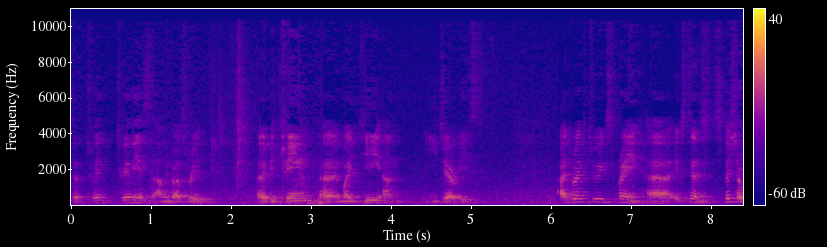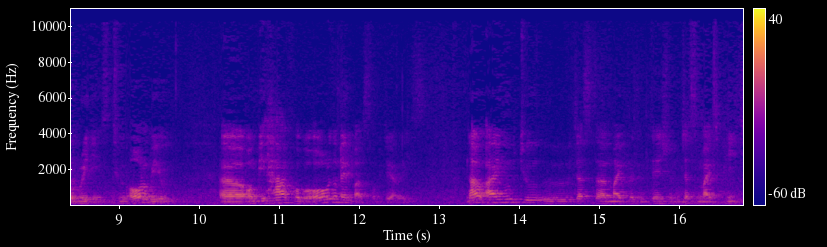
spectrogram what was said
the 20th anniversary between MIT and EGREs. I'd like to explain, extend special greetings to all of you uh, on behalf of all the members of JR East. Now I move to uh, just uh, my presentation, just my speech.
